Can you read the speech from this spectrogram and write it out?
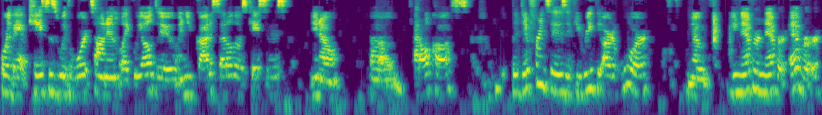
or they have cases with warts on them, like we all do, and you've got to settle those cases, you know, um, at all costs. The difference is if you read The Art of War, you know, you never, never, ever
